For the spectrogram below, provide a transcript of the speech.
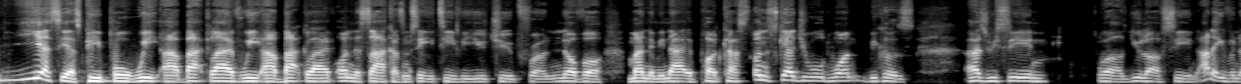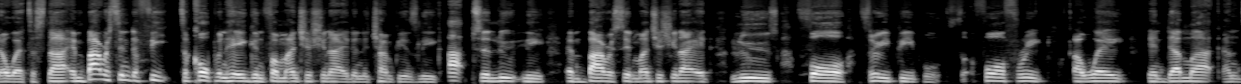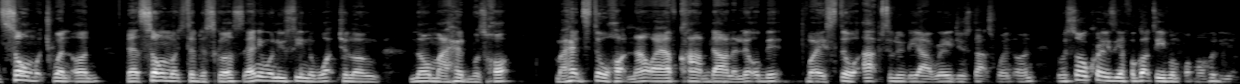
Yes, yes, people, we are back live. We are back live on the Sarcasm City TV YouTube for another Man United podcast, unscheduled one because, as we've seen, well, you lot have seen, I don't even know where to start. Embarrassing defeat to Copenhagen for Manchester United in the Champions League. Absolutely embarrassing. Manchester United lose 4 3 people, 4 3 away in Denmark, and so much went on. There's so much to discuss. Anyone who's seen the watch along know my head was hot. My head's still hot now. I have calmed down a little bit, but it's still absolutely outrageous. That's went on. It was so crazy. I forgot to even put my hoodie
